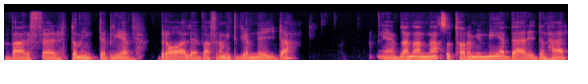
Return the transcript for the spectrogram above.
varför de inte blev bra eller varför de inte blev nöjda Eh, bland annat så tar de ju med där i den här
